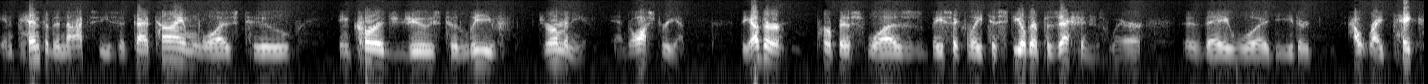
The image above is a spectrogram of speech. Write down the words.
intent of the Nazis at that time was to encourage Jews to leave Germany and Austria. The other purpose was basically to steal their possessions, where they would either outright take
